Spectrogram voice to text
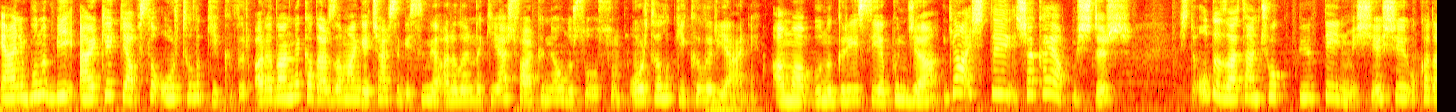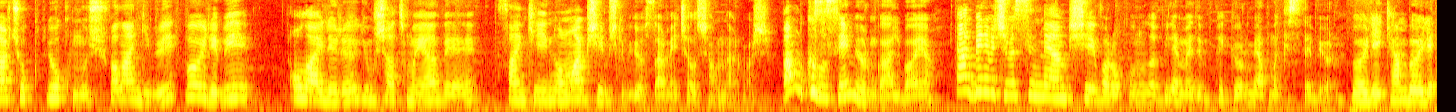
Yani bunu bir erkek yapsa ortalık yıkılır. Aradan ne kadar zaman geçerse geçsin ve aralarındaki yaş farkı ne olursa olsun ortalık yıkılır yani. Ama bunu Gracie yapınca ya işte şaka yapmıştır. İşte o da zaten çok büyük değilmiş. Yaşı o kadar çok yokmuş falan gibi böyle bir olayları yumuşatmaya ve sanki normal bir şeymiş gibi göstermeye çalışanlar var. Ben bu kızı sevmiyorum galiba ya. Yani benim içime sinmeyen bir şey var o konuda bilemedim. Pek yorum yapmak istemiyorum. Böyleyken böyle.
